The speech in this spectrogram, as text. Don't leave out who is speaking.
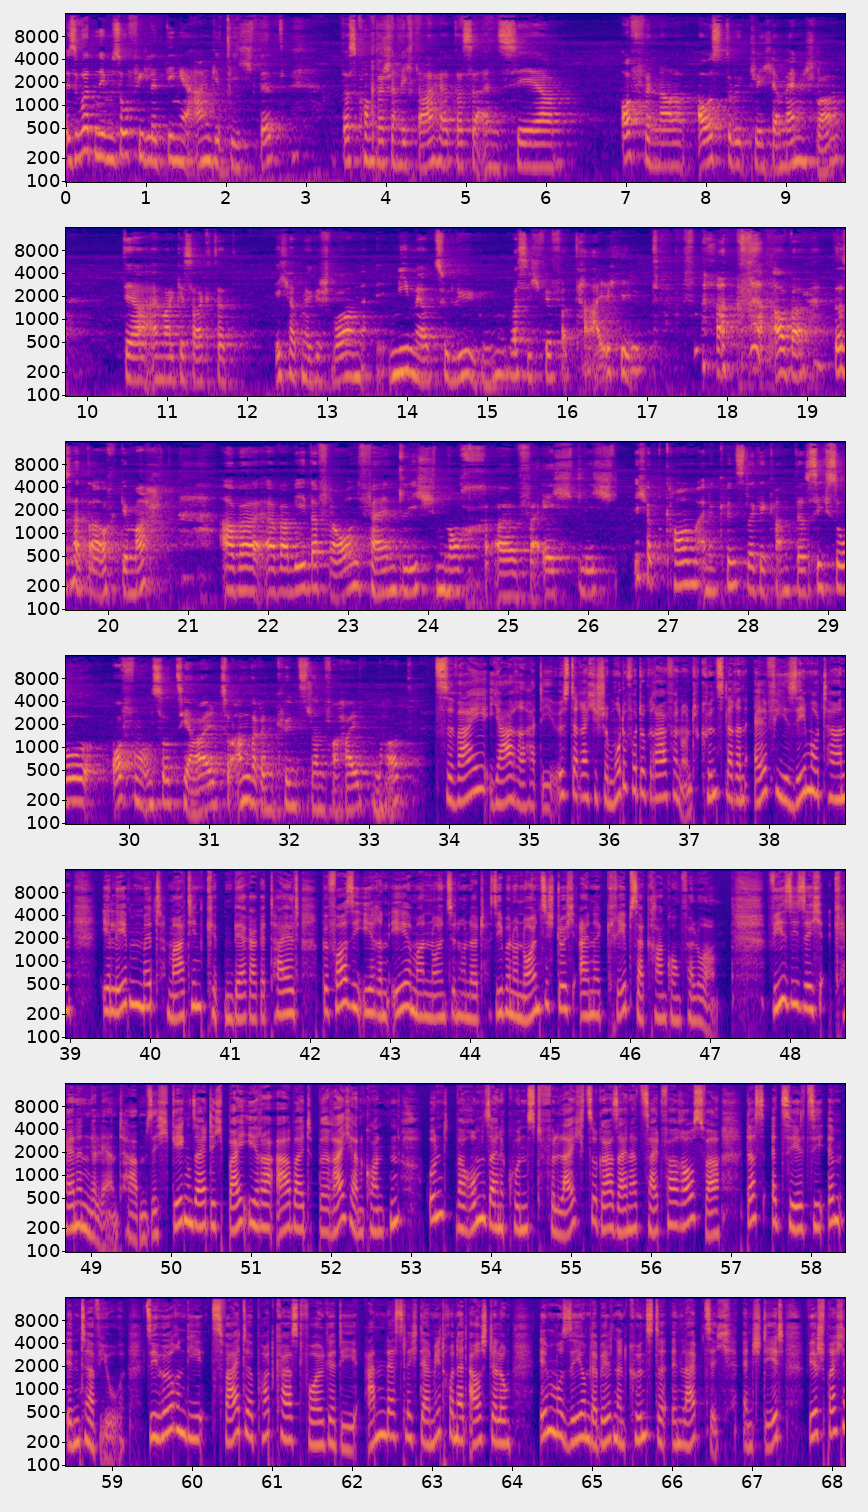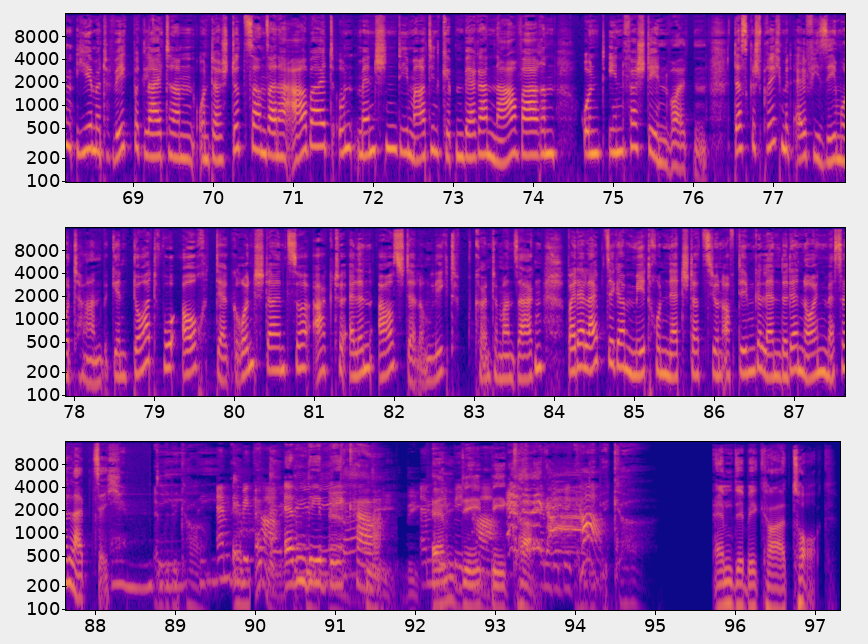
Speaker 1: es wurden ihm so viele Dinge angedichtet. Das kommt wahrscheinlich daher, dass er ein sehr offener, ausdrücklicher Mensch war, der einmal gesagt hat, ich habe mir geschworen, nie mehr zu lügen, was ich für fatal hielt. Aber das hat er auch gemacht. Aber er war weder frauenfeindlich noch äh, verächtlich. Ich habe kaum einen Künstler gekannt, der sich so offen und sozial zu anderen Künstlern verhalten hat.
Speaker 2: Zwei Jahre hat die österreichische Modefotografin und Künstlerin Elfie Seemotan ihr Leben mit Martin Kippenberger geteilt, bevor sie ihren Ehemann 1997 durch eine Krebserkrankung verlor wie sie sich kennengelernt haben, sich gegenseitig bei ihrer Arbeit bereichern konnten und warum seine Kunst vielleicht sogar seiner Zeit voraus war, das erzählt sie im Interview. Sie hören die zweite Podcast-Folge, die anlässlich der Metronet-Ausstellung im Museum der Bildenden Künste in Leipzig entsteht. Wir sprechen hier mit Wegbegleitern, Unterstützern seiner Arbeit und Menschen, die Martin Kippenberger nah waren und ihn verstehen wollten. Das Gespräch mit Elfie Seemotan beginnt dort, wo auch der Grundstein zur aktuellen Ausstellung liegt, könnte man sagen, bei der Leipziger Metronet-Station auf dem Gelände der neuen Messe Leipzig.
Speaker 3: MDBK.
Speaker 4: MDBK.
Speaker 3: MDBK.
Speaker 4: MDBK.
Speaker 3: MDBK. MDBK Talk.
